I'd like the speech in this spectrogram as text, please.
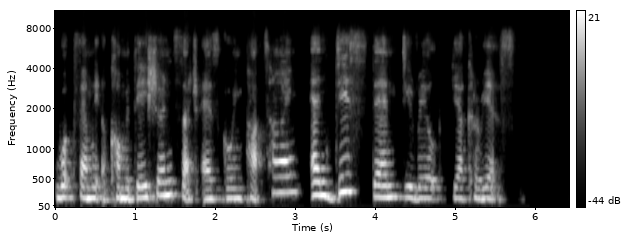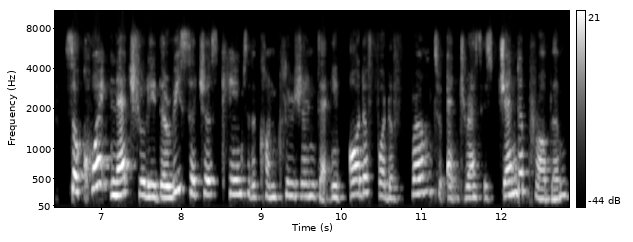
work family accommodation, such as going part time, and this then derailed their careers. So, quite naturally, the researchers came to the conclusion that in order for the firm to address its gender problem,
